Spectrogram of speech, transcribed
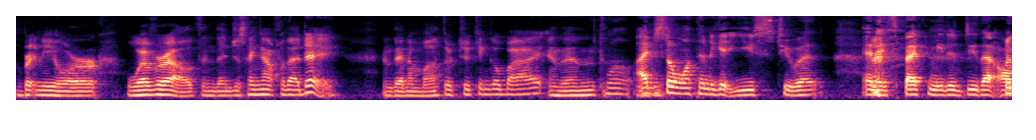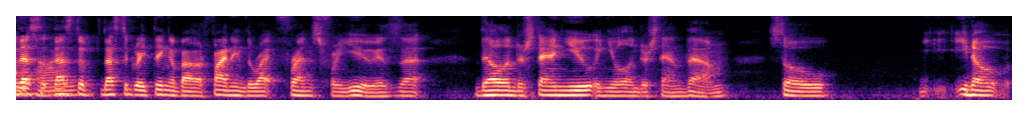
Brittany or whoever else, and then just hang out for that day, and then a month or two can go by, and then Well, I just don't want them to get used to it and expect me to do that all but the that's time. that's the that's the great thing about finding the right friends for you is that they'll understand you and you'll understand them. So you know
